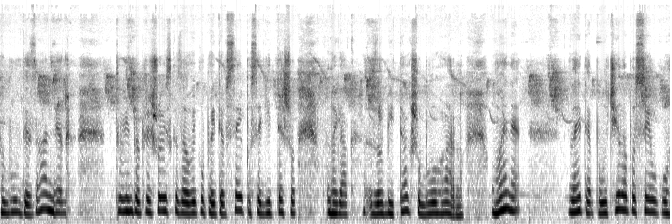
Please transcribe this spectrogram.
був дизайнер, то він би прийшов і сказав, ви викупайте все і посадіть те, що ну як, зробіть так, щоб було гарно. У мене, знаєте, отримала посилку,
